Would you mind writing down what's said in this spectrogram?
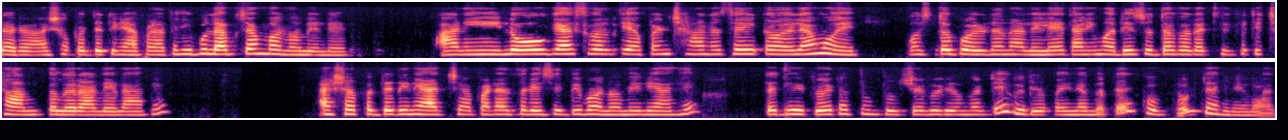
तर अशा पद्धतीने आपण आता हे गुलाबजाम बनवलेले आहेत. आणि लो गॅसवरती आपण छान असे तळल्यामुळे मस्त गोल्डन आलेले आहेत आणि मध्ये सुद्धा बघा किती छान कलर आलेला आहे. अशा पद्धतीने आजची आपण आज रेसिपी बनवलेली आहे. तर भेटूयात आपण पुढच्या व्हिडिओमध्ये. व्हिडिओ पाहिल्याबद्दल खूप खूप धन्यवाद.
